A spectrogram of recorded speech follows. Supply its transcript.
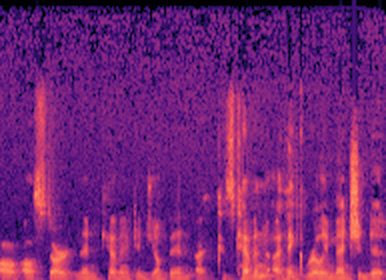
I'll, I'll start, and then Kevin can jump in because Kevin, I think, really mentioned it.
